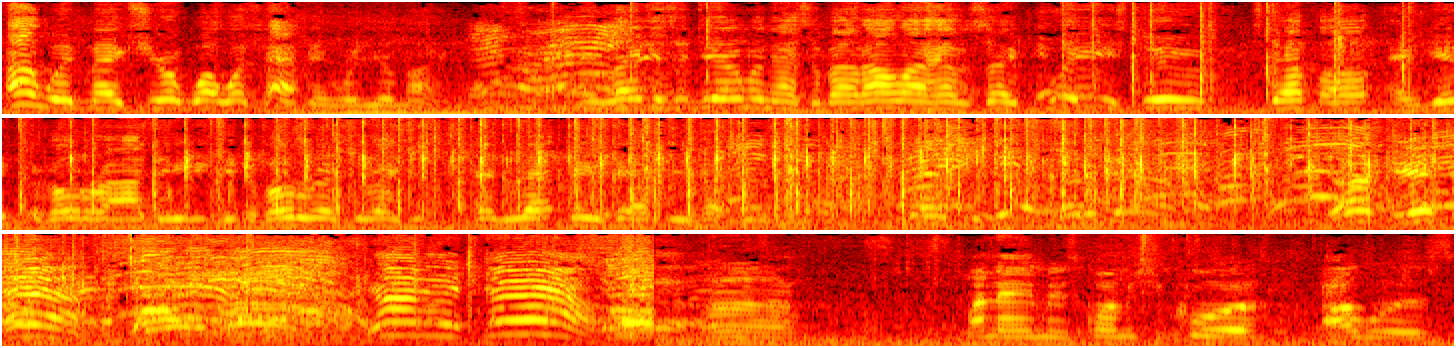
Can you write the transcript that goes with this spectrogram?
I would make sure what was happening with your money. And ladies and gentlemen, that's about all I have to say. Please do step up and get the voter ID, get the voter registration, and let me help you help you. Thank you. Shut it down. Shut it down. Uh, my name is Kwame Shakur. I was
